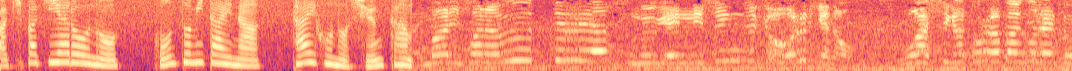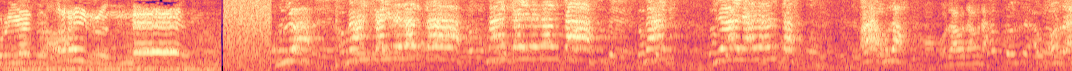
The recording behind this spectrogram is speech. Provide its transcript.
パキパキ野郎のコントみたいな逮捕の瞬間。マリファナ売ってるやつ無限に新宿おるけど、わしがトラ箱でとりあえず払えるんね。うわなんか入れられたなんか入れられたなんいややられた。あほらほらほらほら。ほら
